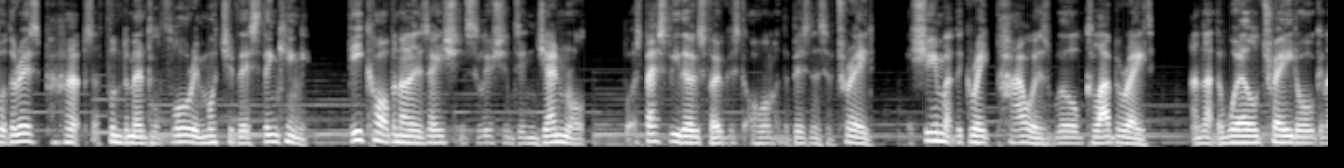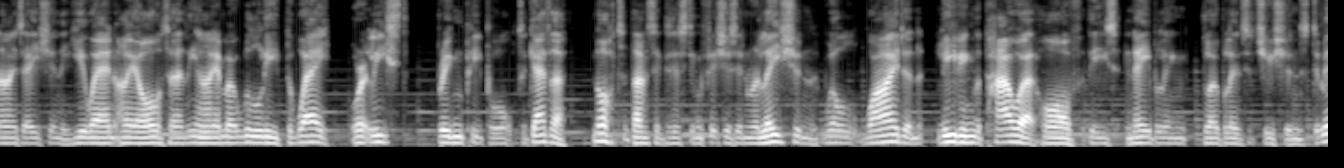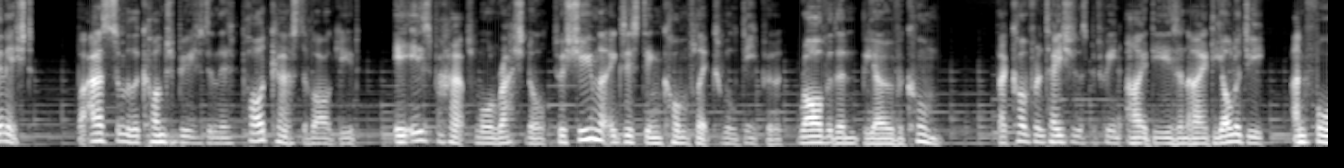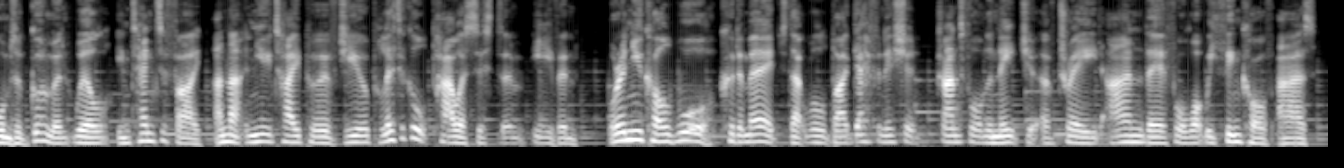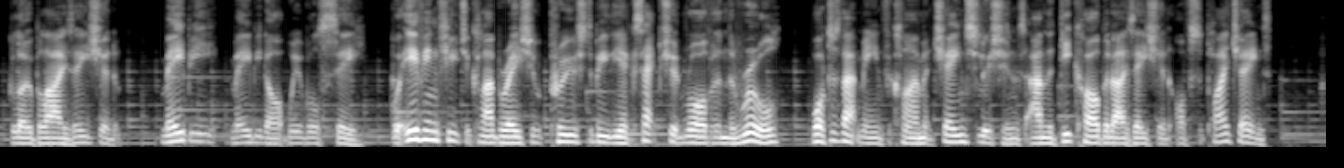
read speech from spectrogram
But there is perhaps a fundamental flaw in much of this thinking. Decarbonisation solutions in general, but especially those focused on the business of trade, assume that the great powers will collaborate and that the World Trade Organization, the UN, IATA, and the IMO will lead the way, or at least bring people together. Not that existing fissures in relation will widen, leaving the power of these enabling global institutions diminished. But as some of the contributors in this podcast have argued, it is perhaps more rational to assume that existing conflicts will deepen rather than be overcome. That confrontations between ideas and ideology and forms of government will intensify, and that a new type of geopolitical power system, even or a new Cold War could emerge that will, by definition, transform the nature of trade and therefore what we think of as globalization. Maybe, maybe not, we will see. But if in future collaboration proves to be the exception rather than the rule, what does that mean for climate change solutions and the decarbonisation of supply chains?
